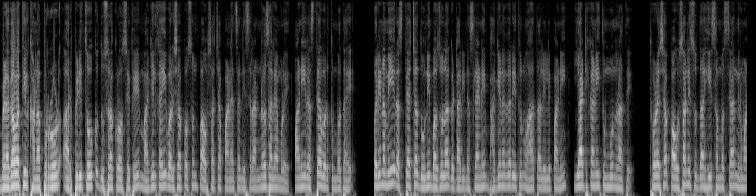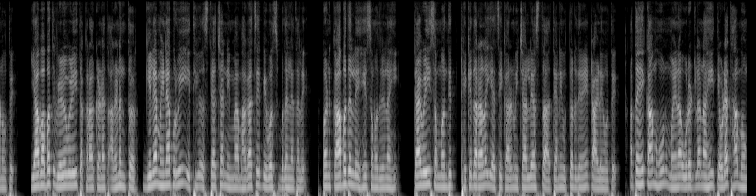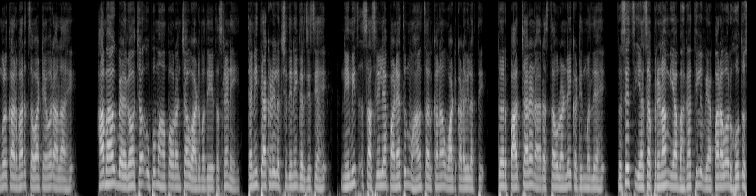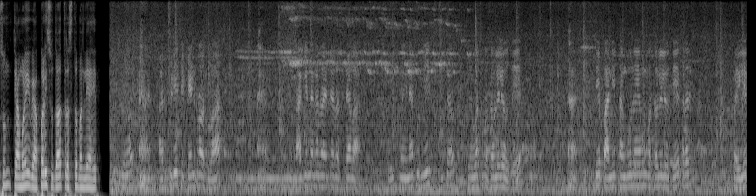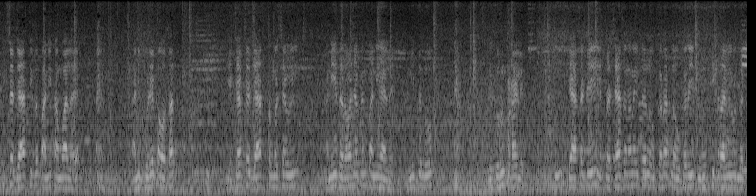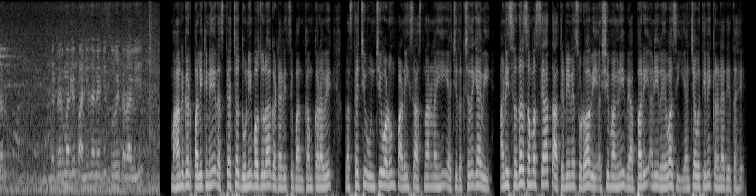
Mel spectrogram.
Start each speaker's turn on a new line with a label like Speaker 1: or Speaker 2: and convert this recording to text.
Speaker 1: बेळगावातील Khanapur road RPD चौक दुसरा cross येथे मागील काही वर्षापासून पावसाच्या पाण्याचा निसरा न झाल्यामुळे पाणी रस्त्यावर तुंबत आहे. परिणामी रस्त्याच्या दोन्ही बाजूला गटारी नसल्याने भाग्यनगर येथून वाहत आलेले पाणी या ठिकाणी तुंबून राहते. थोड्याशा पावसाने सुद्धा ही समस्या निर्माण होते. याबाबत वेळोवेळी तक्रार करण्यात आल्यानंतर गेल्या महिन्यापूर्वी येथील रस्त्याच्या निम्म्या भागाचे पेवर्स बदलण्यात आले. पण का बदलले हे समजले नाही. त्यावेळी संबंधित ठेकेदाराला याचे कारण विचारले असता त्याने उत्तर देणे टाळले होते. आता हे काम होऊन महिना उरटला नाही तेवढ्यात हा भोंगळ कारभार चव्हाट्यावर आला आहे. हा भाग बेळगावच्या उपमहापौरांच्या वार्डमध्ये येत असल्याने त्यांनी त्याकडे लक्ष देणे गरजेचे आहे. नेहमीच साचलेल्या पाण्यातून वाहन चालकांना वाट काढावी लागते. तर पादचाऱ्यांना रस्ता ओलांडणे कठीण बनले आहे. तसेच याचा परिणाम या भागातील व्यापारावर होत असून त्यामुळे व्यापारी सुद्धा त्रस्त बनले आहेत.
Speaker 2: सेकंड क्रॉसला भाग्यनगर जायच्या रस्त्याला एक महिन्यापूर्वी तिथं पेवर्स बसवलेले होते. ते पाणी थांबू नये म्हणून बसवलेले होते. खरं पहिलेपेक्षा जास्त तिथं पाणी थांबायला आहे. आणि पुढे पावसात याच्यापेक्षा जास्त समस्या होईल आणि हे दरवाजापर्यंत पाणी यायला आहे. आणि इथं लोक विसरून पडायले त्यासाठी प्रशासनानं इथं लवकरात लवकर ही दुरुस्ती करावी व गटर गटरमार्गे पाणी जाण्याची सोय करावी.
Speaker 1: महानगरपालिकेने रस्त्याच्या दोन्ही बाजूला गटारीचे बांधकाम करावे रस्त्याची उंची वाढून पाणी साचणार नाही याची दक्षता घ्यावी आणि सदर समस्या तातडीने सोडवावी अशी मागणी व्यापारी आणि रहिवासी यांच्या वतीने करण्यात येत आहे.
